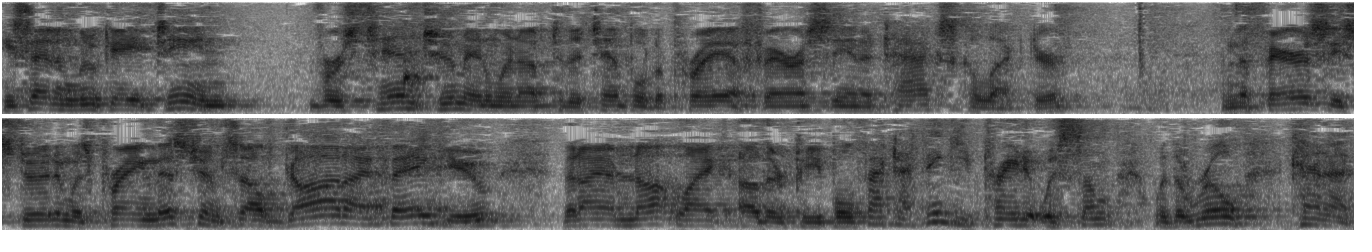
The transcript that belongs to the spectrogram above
He said in Luke 18, verse 10, two men went up to the temple to pray, a Pharisee and a tax collector. And the Pharisee stood and was praying this to himself, God, I thank you that I am not like other people. In fact, I think he prayed it with some, with a real kind of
